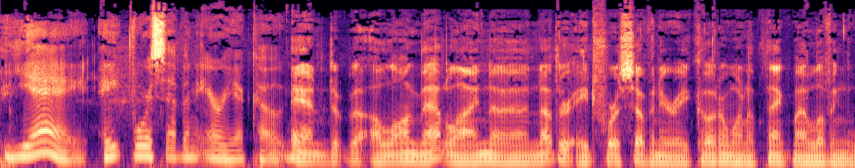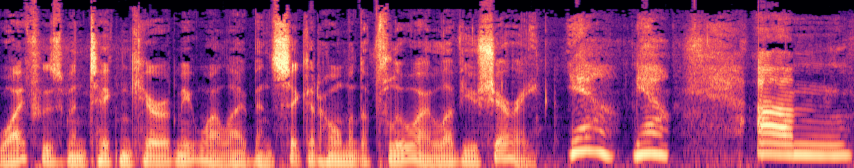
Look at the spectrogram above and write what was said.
Yay. 847 area code. And uh, along that line, uh, another 847 area code, I want to thank my loving wife who's been taking care of me while I've been sick at home with the flu. I love you, Sherry. Yeah, yeah. Um,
